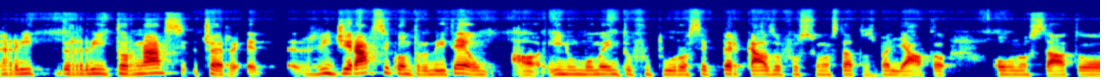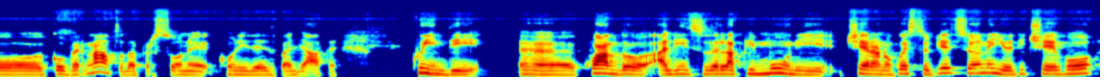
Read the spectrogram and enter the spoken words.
ritornarsi, cioè rigirarsi contro di te un, in un momento futuro se per caso fosse uno Stato sbagliato o uno Stato governato da persone con idee sbagliate. Quindi eh, quando all'inizio dell'app Immuni c'erano queste obiezioni, io dicevo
